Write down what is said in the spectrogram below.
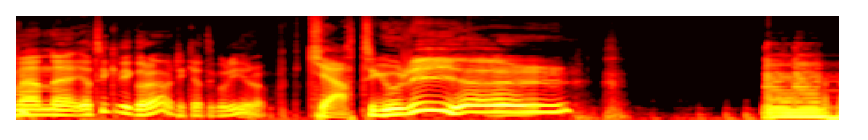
Men eh, jag tycker vi går över till kategorier då. Kategorier! Alright,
